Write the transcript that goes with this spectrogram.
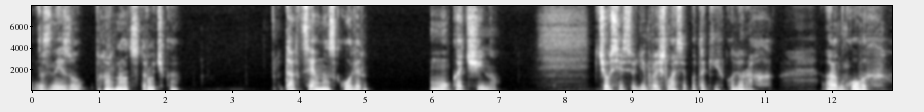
Знизу гарна отстрочка. Так, це в нас колір мукачино. Чогось я сьогодні пройшлася по таких кольорах. Ранкових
